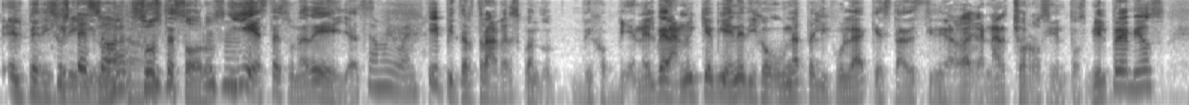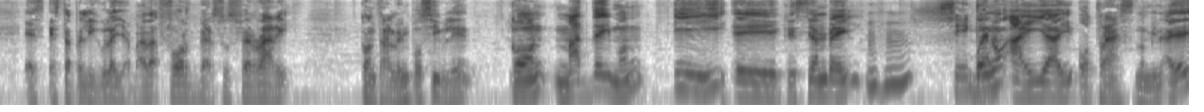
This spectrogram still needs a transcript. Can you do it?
el pedigrí, Sus ¿no? tesoros. sus tesoros, y esta es una de ellas. Está muy buena. Y Peter Travers, cuando dijo, viene el verano y que viene, dijo una película que está destinada a ganar chorrocientos mil premios. Es esta película llamada Ford versus Ferrari, contra lo imposible, con Matt Damon y eh, Christian Bale. Sí, Bueno, ahí hay otras ahí, hay-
